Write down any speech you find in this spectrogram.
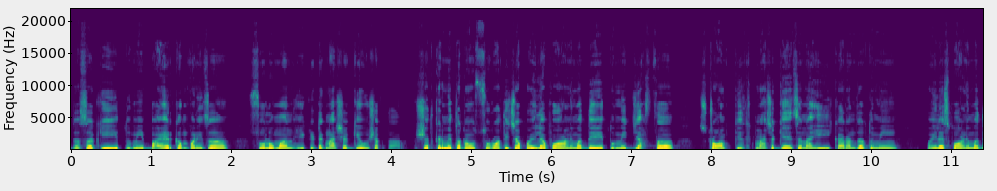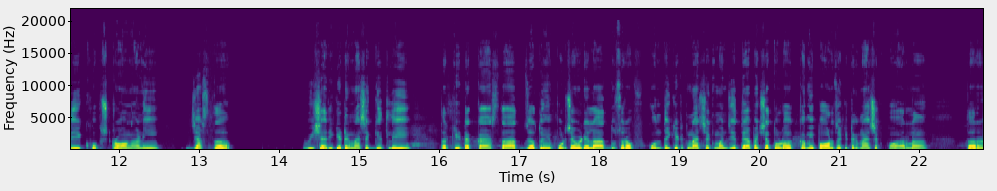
जसं की तुम्ही बाहेर कंपनीचं सोलोमन हे कीटकनाशक घेऊ शकता. शेतकरी मित्रांनो सुरुवातीच्या पहिल्या फवारणीमध्ये तुम्ही जास्त स्ट्रॉंग कीटकनाशक घ्यायचं नाही कारण जर तुम्ही पहिल्याच फवारणीमध्ये खूप स्ट्रॉंग आणि जास्त विषारी कीटकनाशक घेतले तर कीटक काय असतात? जर तुम्ही पुढच्या वेळेला दुसरं कोणतंही कीटकनाशक म्हणजे त्यापेक्षा थोडं कमी पॉवरचं कीटकनाशक फवारलं तर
